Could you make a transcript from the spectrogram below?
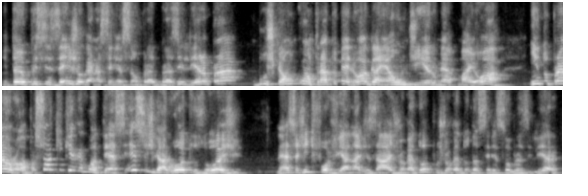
Então eu precisei jogar na seleção brasileira para buscar um contrato melhor, ganhar um dinheiro maior, indo para a Europa. Só que o que, que acontece? Esses garotos hoje, né, se a gente for ver analisar jogador por jogador da seleção brasileira,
